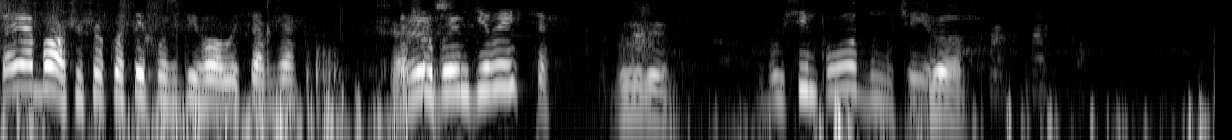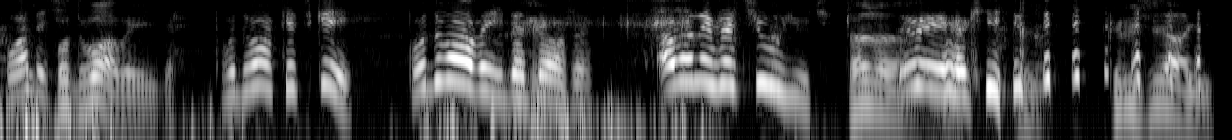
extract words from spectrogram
Та я бачу, що коти позбігалися вже. А що будемо ділитися? Будем. Усім по одному чи як? Да. Хватить? По два вийде. По два кицьки. По два вийде даже. А вони вже чують. Та. Диви, які. Крижають.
